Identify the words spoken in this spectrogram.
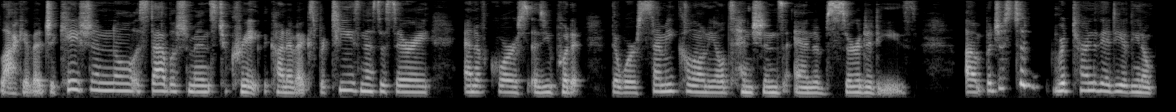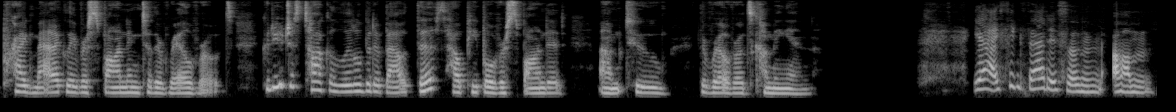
lack of educational establishments to create the kind of expertise necessary. And of course as you put it there were semi-colonial tensions and absurdities um, but just to return to the idea of you know pragmatically responding to the railroads, could you just talk a little bit about this? How people responded um, to the railroads coming in? Yeah, I think that is an um,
